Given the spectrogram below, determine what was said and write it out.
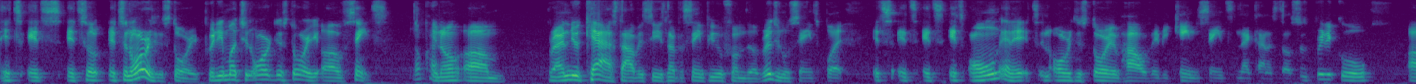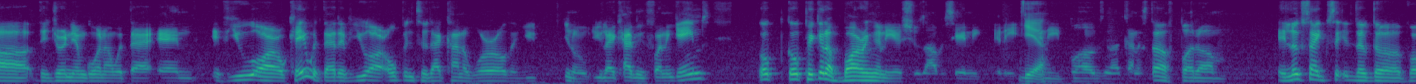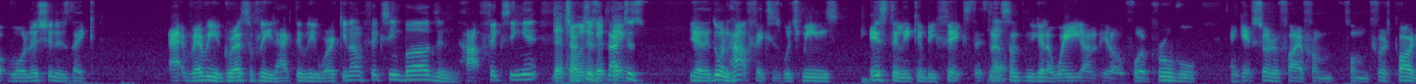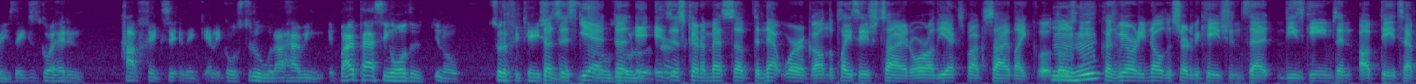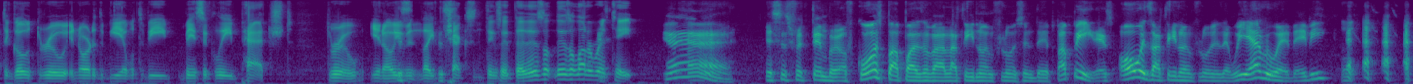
it's it's it's a it's an origin story, pretty much an origin story of Saints. Okay. You know, um, brand new cast. Obviously, it's not the same people from the original Saints, but it's it's it's its own and it's an origin story of how they became the Saints and that kind of stuff. So it's pretty cool uh, the journey I'm going on with that. And if you are okay with that, if you are open to that kind of world and you you know you like having fun in games, go go pick it up. Barring any issues, obviously any any yeah. any bugs and that kind of stuff. But um, it looks like the the volition is like very aggressively and actively working on fixing bugs and hot fixing it. That's always just, a good not thing. Just, yeah, they're doing hot fixes, which means instantly can be fixed. It's not yeah. something you got to wait on, you know, for approval and get certified from from first parties. They just go ahead and hot fix it and it, and it goes through without having bypassing all the you know certifications. Does this yeah? Does, is this going to mess up the network on the PlayStation side or on the Xbox side? Like uh, those because mm-hmm. we already know the certifications that these games and updates have to go through in order to be able to be basically patched through. You know, even like this, checks and things like that. There's a, there's a lot of red tape. Yeah. This is for Timber. Of course, Papa is about Latino influence in there. Papi, there's always Latino influence there. We everywhere, baby. Mm.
